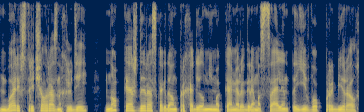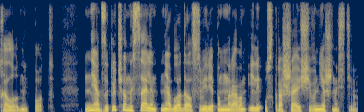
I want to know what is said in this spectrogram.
Барри встречал разных людей, но каждый раз, когда он проходил мимо камеры Грэма Сайлента, его пробирал холодный пот. Нет, заключенный Сайлент не обладал свирепым нравом или устрашающей внешностью.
